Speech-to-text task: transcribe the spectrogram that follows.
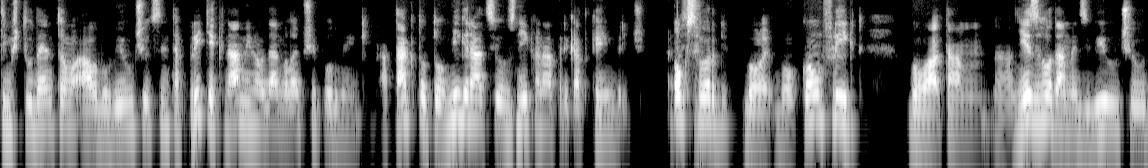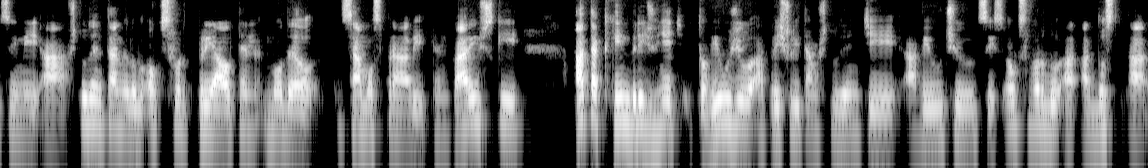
tým študentom alebo vyučujúcim, tak príďte k nám, my vám dáme lepšie podmienky. A takto to migráciou vzniká napríklad Cambridge. Oxford bol, bol konflikt, bola tam eh, nezhoda medzi vyučujúcimi a študentami, lebo Oxford prijal ten model samozprávy, ten parížský. A tak Cambridge hneď to využilo a prišli tam študenti a vyučujúci z Oxfordu a, a, dost, a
